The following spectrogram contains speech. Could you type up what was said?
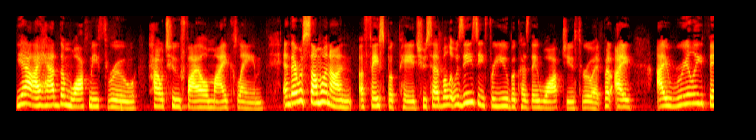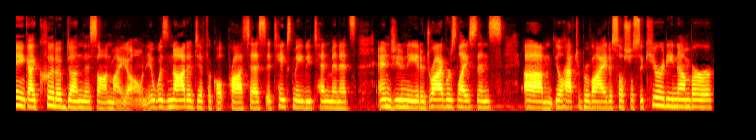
Yeah, I had them walk me through how to file my claim. And there was someone on a Facebook page who said, "Well, it was easy for you because they walked you through it." But I I really think I could have done this on my own. It was not a difficult process. It takes maybe 10 minutes and you need a driver's license um, you'll have to provide a social security number,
